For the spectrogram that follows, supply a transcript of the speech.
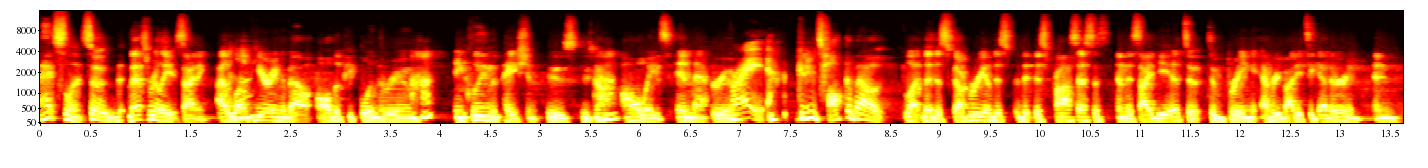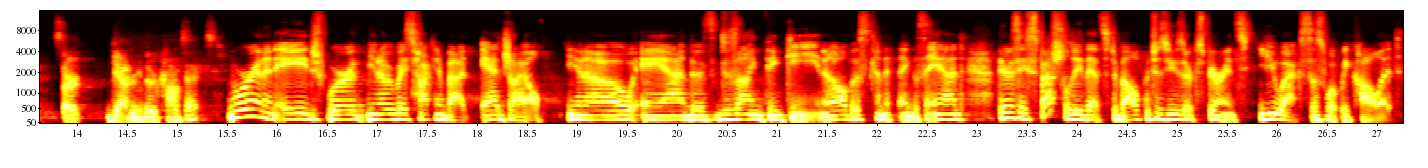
Excellent. So th- that's really exciting. I uh-huh. love hearing about all the people in the room, uh-huh. including the patient who's who's uh-huh. not always in that room. Right. Could you talk about like the discovery of this this process and this idea to to bring everybody together and, and start gathering their context? We're in an age where you know everybody's talking about agile you know, and there's design thinking and all those kind of things. And there's a specialty that's developed, which is user experience. UX is what we call it.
